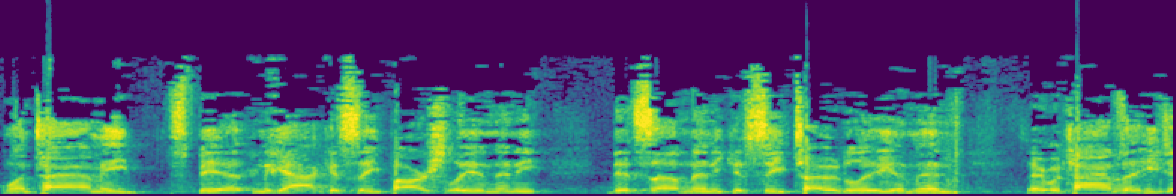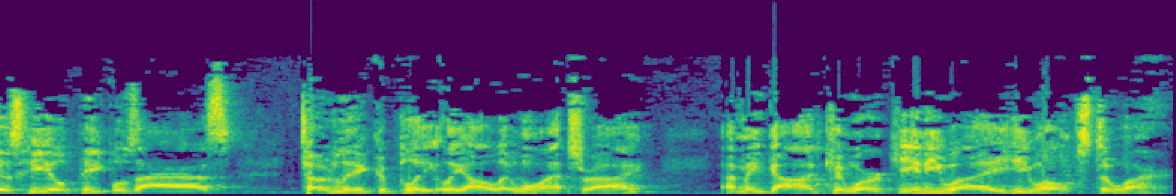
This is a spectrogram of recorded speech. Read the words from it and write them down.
One time he spit and the guy could see partially and then he did something and he could see totally and then there were times that he just healed people's eyes totally and completely all at once, right? I mean, God can work any way He wants to work.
